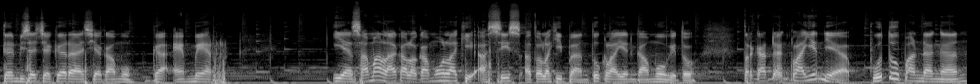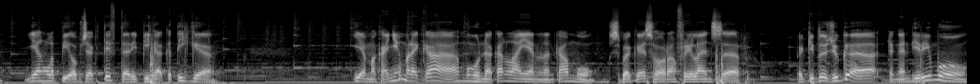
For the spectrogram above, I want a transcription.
dan bisa jaga rahasia kamu, gak ember. Ya sama lah kalau kamu lagi asis atau lagi bantu klien kamu gitu. Terkadang klien ya butuh pandangan yang lebih objektif dari pihak ketiga. Ya makanya mereka menggunakan layanan kamu sebagai seorang freelancer. Begitu juga dengan dirimu.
